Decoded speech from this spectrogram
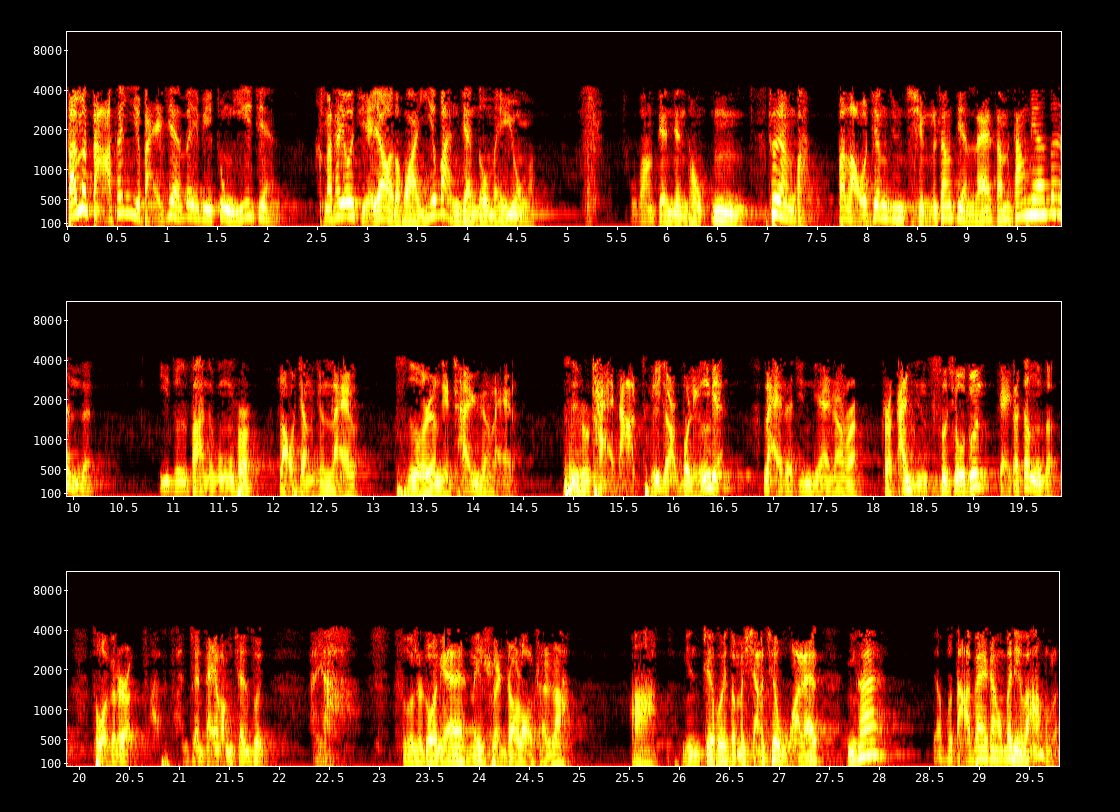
咱们打他一百箭，未必中一箭，可他有解药的话，一万箭都没用啊。楚王点点头，嗯，这样吧。把老将军请上殿来，咱们当面问问。一顿饭的功夫，老将军来了，所有人给搀上来了。岁数太大了，腿脚不灵便，来到金殿上面，这赶紧刺绣墩，给个凳子，坐在这儿参见大王千岁。哎呀，四十多年没选召老臣了啊！您这回怎么想起我来了？你看，要不打败仗，我把你忘了，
